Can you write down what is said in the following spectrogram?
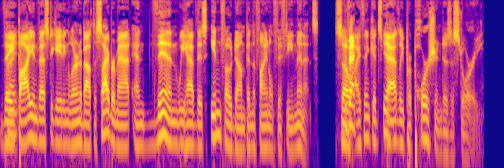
They, Right. by investigating, learn about the cybermat, and then we have this info dump in the final 15 minutes. So fact- I think it's yeah. badly proportioned as a story.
